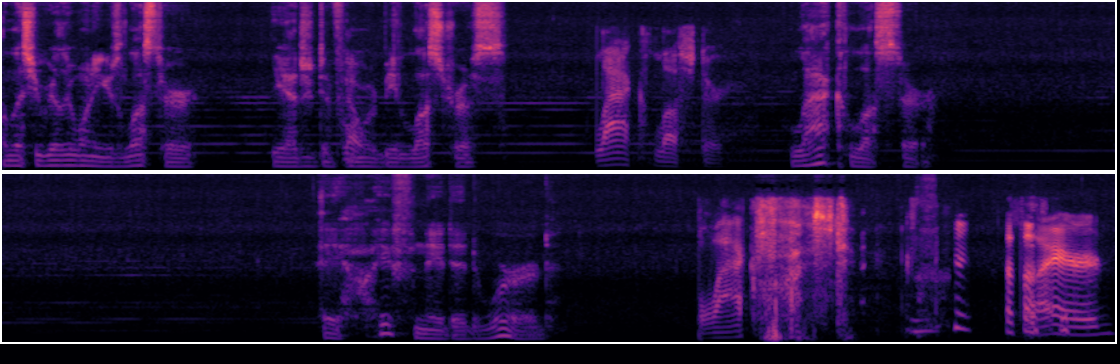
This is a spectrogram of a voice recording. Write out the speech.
Unless you really want to use luster, the adjective form No. would be lustrous. Lackluster. Lackluster. A hyphenated word. Blackluster. That's what I heard.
